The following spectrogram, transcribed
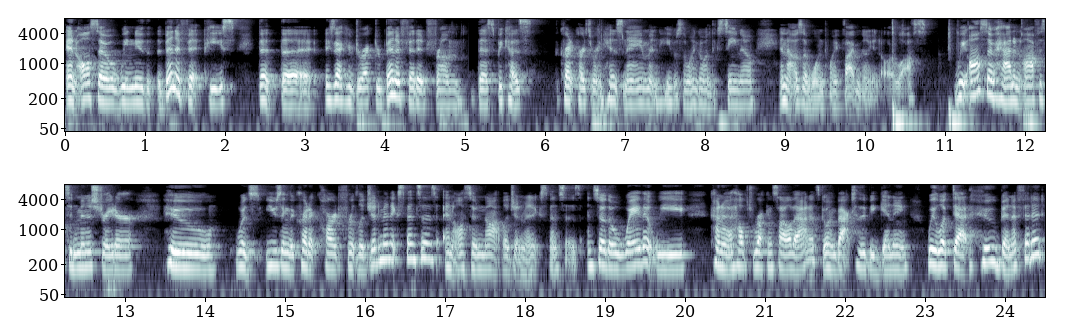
And also we knew that the benefit piece that the executive director benefited from this because the credit cards were in his name and he was the one going to the casino and that was a 1.5 million dollar loss. We also had an office administrator who was using the credit card for legitimate expenses and also not legitimate expenses. And so the way that we kind of helped reconcile that, it's going back to the beginning. We looked at who benefited.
